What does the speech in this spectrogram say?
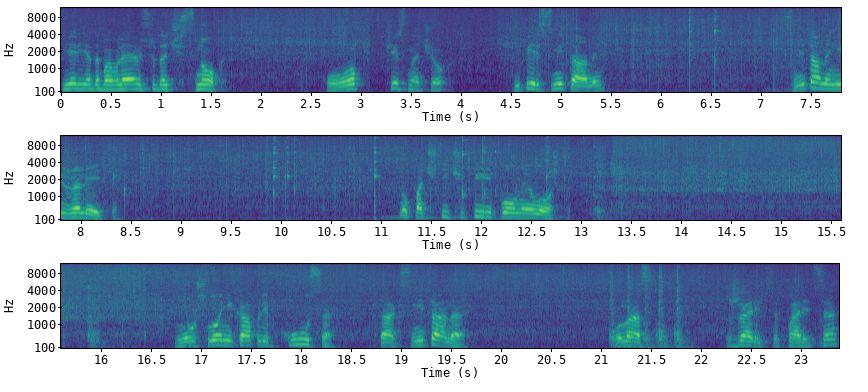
Теперь я добавляю сюда чеснок. Оп, чесночок. Теперь сметаны. Сметаны не жалейте. Ну, почти 4 полные ложки. Не ушло ни капли вкуса. Так, сметана у нас жарится, парится.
